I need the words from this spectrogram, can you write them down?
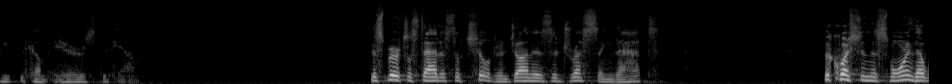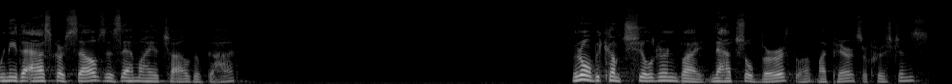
we become heirs to him. The spiritual status of children, John is addressing that. The question this morning that we need to ask ourselves is Am I a child of God? We don't become children by natural birth. Well, my parents are Christians,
